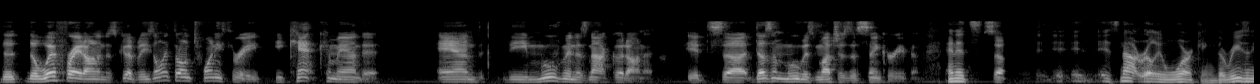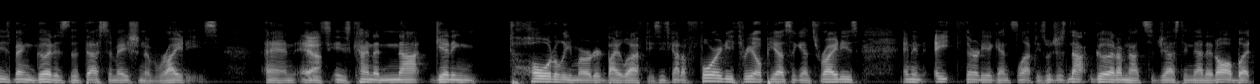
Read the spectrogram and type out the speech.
The the whiff rate on it is good, but he's only thrown 23. He can't command it, and the movement is not good on it. It's uh, doesn't move as much as a sinker even. And it's so it, it's not really working. The reason he's been good is the decimation of righties, and, and yeah. he's, he's kind of not getting totally murdered by lefties. He's got a 483 OPS against righties and an 830 against lefties, which is not good. I'm not suggesting that at all, but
